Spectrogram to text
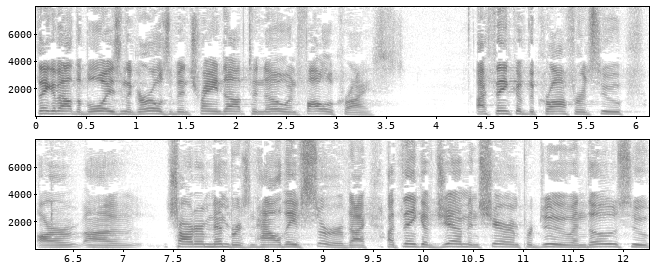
Think about the boys and the girls who've been trained up to know and follow Christ. I think of the Crawfords who are uh, charter members and how they've served. I, I think of Jim and Sharon Purdue and those who,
